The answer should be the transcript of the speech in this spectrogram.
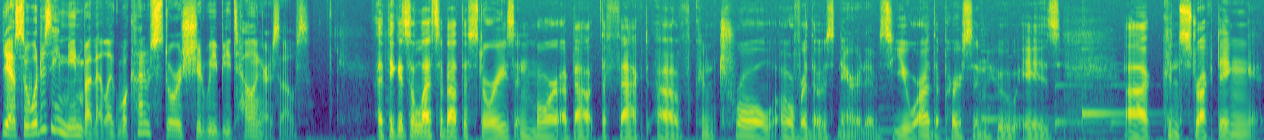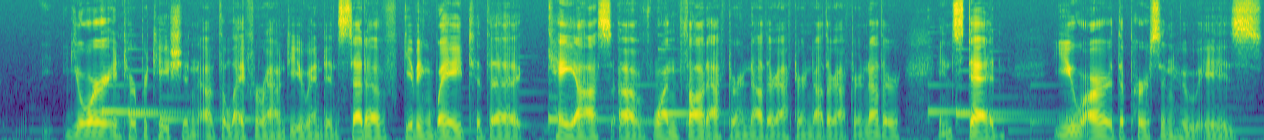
Yeah, so what does he mean by that? Like, what kind of stories should we be telling ourselves? I think it's less about the stories and more about the fact of control over those narratives. You are the person who is uh, constructing your interpretation of the life around you, and instead of giving way to the chaos of one thought after another, after another, after another, instead, you are the person who is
